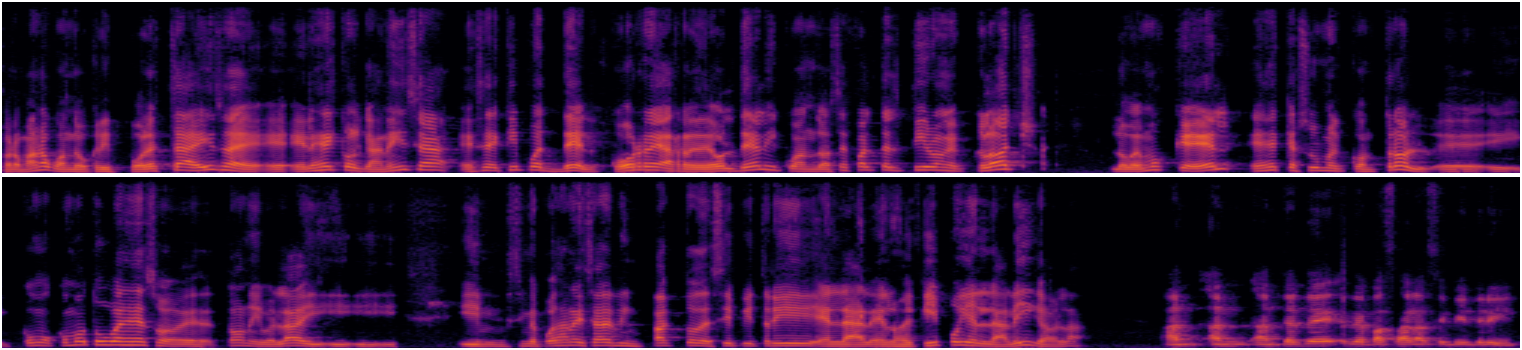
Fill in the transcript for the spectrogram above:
pero mano, cuando Chris Paul está ahí, o sea, e, él es el que organiza, ese equipo es de él, corre alrededor de él y cuando hace falta el tiro en el clutch, lo vemos que él es el que asume el control. Eh, y ¿cómo, ¿cómo, tú ves eso, eh, Tony, verdad? Y, si me puedes analizar el impacto de CP3 en, la, en los equipos y en la liga, ¿verdad? antes de, pasar a CP3,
